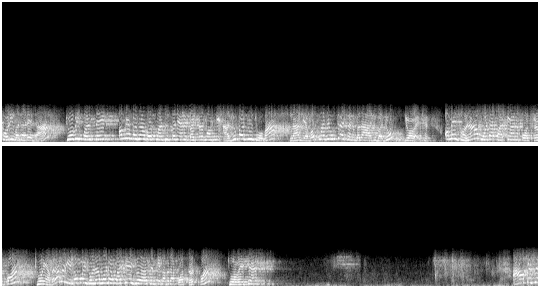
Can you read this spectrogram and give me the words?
થોડી વધારે રાહ જોવી પડશે. અમે બધા બસમાંથી ઉતરીએ અને પેટ્રોલ પંપની આજુબાજુ જોવા લાગ્યા. બસમાંથી ઉતરે છે અને બધા આજુબાજુ જોવે છે. અમે ઘણા મોટા પાટિયા અને પોસ્ટર પણ જોયા. બરાબર? એ લોકોએ ઘણા મોટા પાટિયા જોયા હશે અને કેટલા બધા પોસ્ટર્સ પણ જોવે છે. આ આપણે જે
